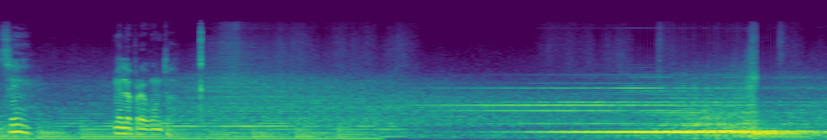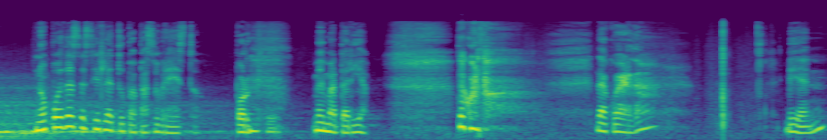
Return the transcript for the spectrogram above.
Sí, me lo pregunto. No puedes decirle a tu papá sobre esto, porque me mataría. De acuerdo. ¿De acuerdo? Bien.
